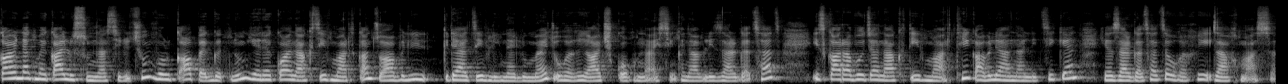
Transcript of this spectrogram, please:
Կա օրինակ մեկ այլ ուսումնասիրություն, որ կապ է գտնում երեկոյան ակտիվ մարդկանց ու ավելի կրեատիվ լինելու մեջ, ուղեղի աջ կողմն, այսինքն ավելի զարգացած, իսկ առավոտյան ակտիվ մարդիկ ավելի անալիտիկ են եւ զարգացած է ուղեղի ձախ մասը։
